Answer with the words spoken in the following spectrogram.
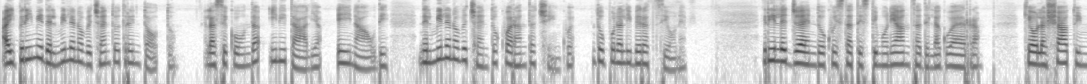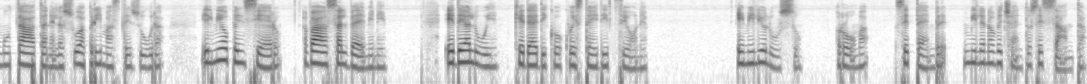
ai primi del 1938, la seconda in Italia e in Audi nel 1945, dopo la liberazione. Rileggendo questa testimonianza della guerra, che ho lasciato immutata nella sua prima stesura, il mio pensiero va a Salvemini ed è a lui che dedico questa edizione. Emilio Lussu, Roma, settembre 1960.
